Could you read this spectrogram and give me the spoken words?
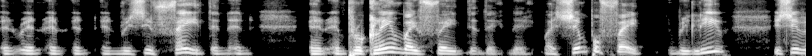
and, and, and, and receive faith and, and and, and proclaim by faith the, the, by simple faith believe you see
